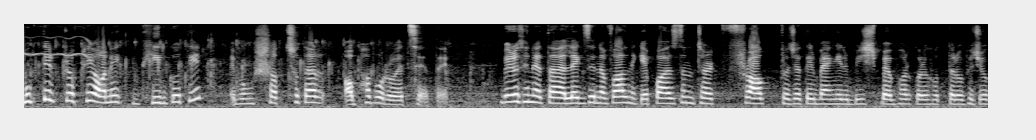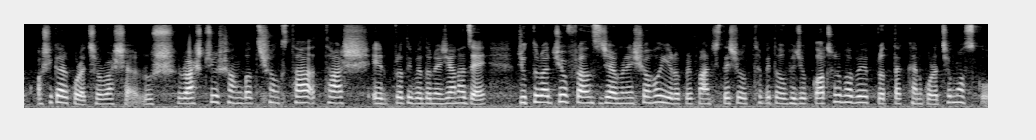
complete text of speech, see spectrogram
মুক্তির প্রক্রিয়া অনেক ধীরগতির এবং স্বচ্ছতার অভাবও রয়েছে এতে। বিরোধী নেতা লেগজি নাভালনিকে পয়জন টার্ট ফ্রগ প্রজাতির ব্যাঙের বিষ ব্যবহার করে হত্যার অভিযোগ অস্বীকার করেছে রাশিয়া। রুশ রাষ্ট্রীয় সংবাদ সংস্থা থাস এর প্রতিবেদনে জানা যায়, যুক্তরাজ্য, ফ্রান্স, জার্মানি সহ ইউরোপের পাঁচ দেশে উত্থাপিত অভিযোগ কঠোরভাবে প্রত্যাখ্যান করেছে মস্কো।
